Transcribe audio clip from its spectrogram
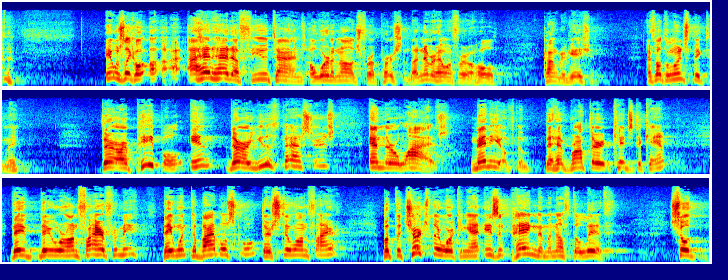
it was like I had had a few times a word of knowledge for a person, but I never had one for a whole congregation. I felt the Lord speak to me. There are people in, there are youth pastors and their wives, many of them, that have brought their kids to camp. They, they were on fire for me. They went to Bible school, they're still on fire, but the church they're working at isn't paying them enough to live. So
